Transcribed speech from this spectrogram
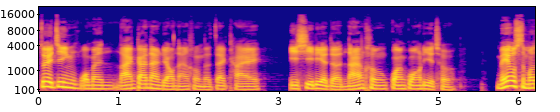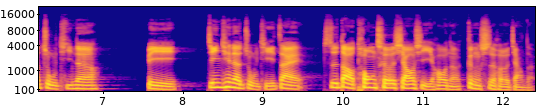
最近我们南干南聊南横呢，在开一系列的南横观光列车。没有什么主题呢，比今天的主题在知道通车消息以后呢，更适合讲的。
